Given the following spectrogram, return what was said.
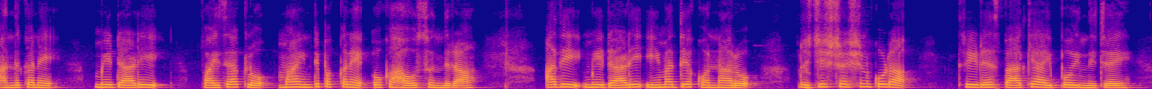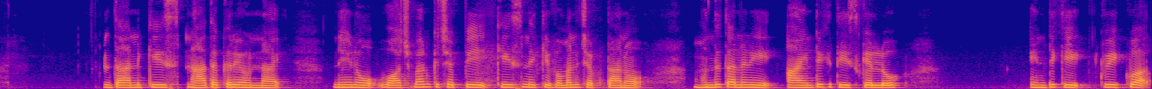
అందుకనే మీ డాడీ వైజాగ్లో మా ఇంటి పక్కనే ఒక హౌస్ ఉందిరా. అది మీ డాడీ ఈ మధ్య కొన్నారు. రిజిస్ట్రేషన్ కూడా త్రీ డేస్ బ్యాకే అయిపోయింది జై. దాని కీస్ నా దగ్గరే ఉన్నాయి. నేను వాచ్మ్యాన్కి చెప్పి కీస్ నీకు ఇవ్వమని చెప్తాను. ముందు తనని ఆ ఇంటికి తీసుకెళ్ళు. ఇంటికి క్విక్గా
